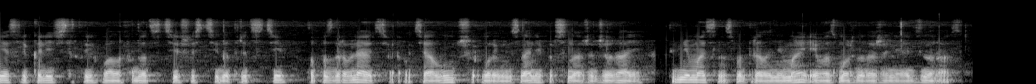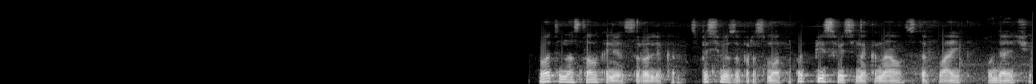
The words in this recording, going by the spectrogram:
Если количество твоих баллов от 26 до 30, то поздравляю тебя, у тебя лучший уровень знаний персонажа Джираи. Ты внимательно смотрел аниме и, возможно, даже не один раз. Вот и настал конец ролика. Спасибо за просмотр. Подписывайся на канал, ставь лайк. Удачи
